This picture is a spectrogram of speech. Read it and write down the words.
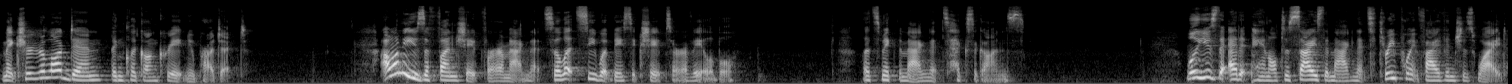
make sure you're logged in, then click on Create New Project. I want to use a fun shape for our magnet, so let's see what basic shapes are available. Let's make the magnets hexagons. We'll use the Edit panel to size the magnets 3.5 inches wide.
